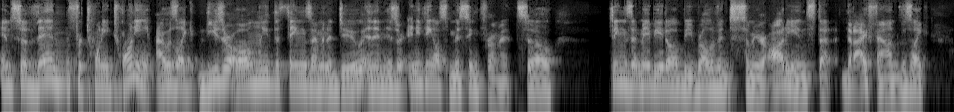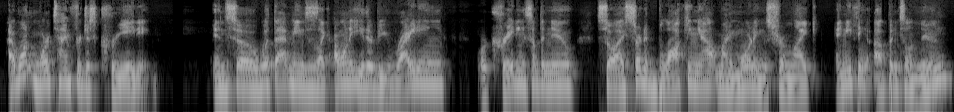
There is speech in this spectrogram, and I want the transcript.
And so then for 2020, I was like, these are only the things I'm going to do. And then is there anything else missing from it? So things that maybe it'll be relevant to some of your audience that that I found was like, I want more time for just creating. And so what that means is like I want to either be writing or creating something new. So I started blocking out my mornings from like anything up until noon.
